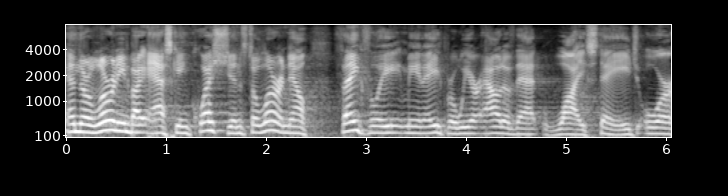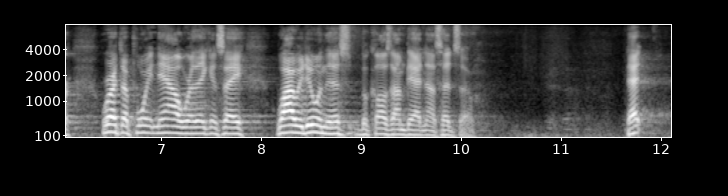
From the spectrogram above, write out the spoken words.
And they're learning by asking questions to learn. Now, thankfully, me and April, we are out of that why stage, or we're at the point now where they can say, Why are we doing this? Because I'm dad and I said so. That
